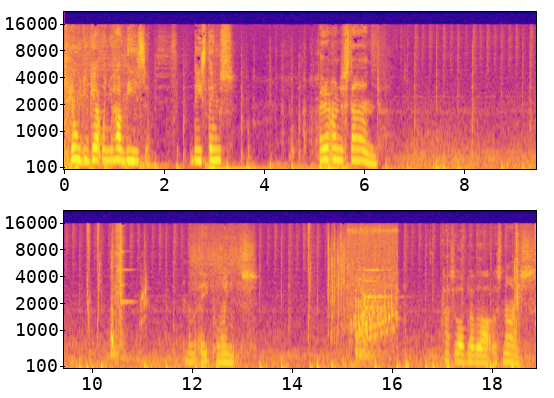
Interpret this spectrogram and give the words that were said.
kill you get when you have these these things. I don't understand. Another eight points. Catalog level up, that's nice.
